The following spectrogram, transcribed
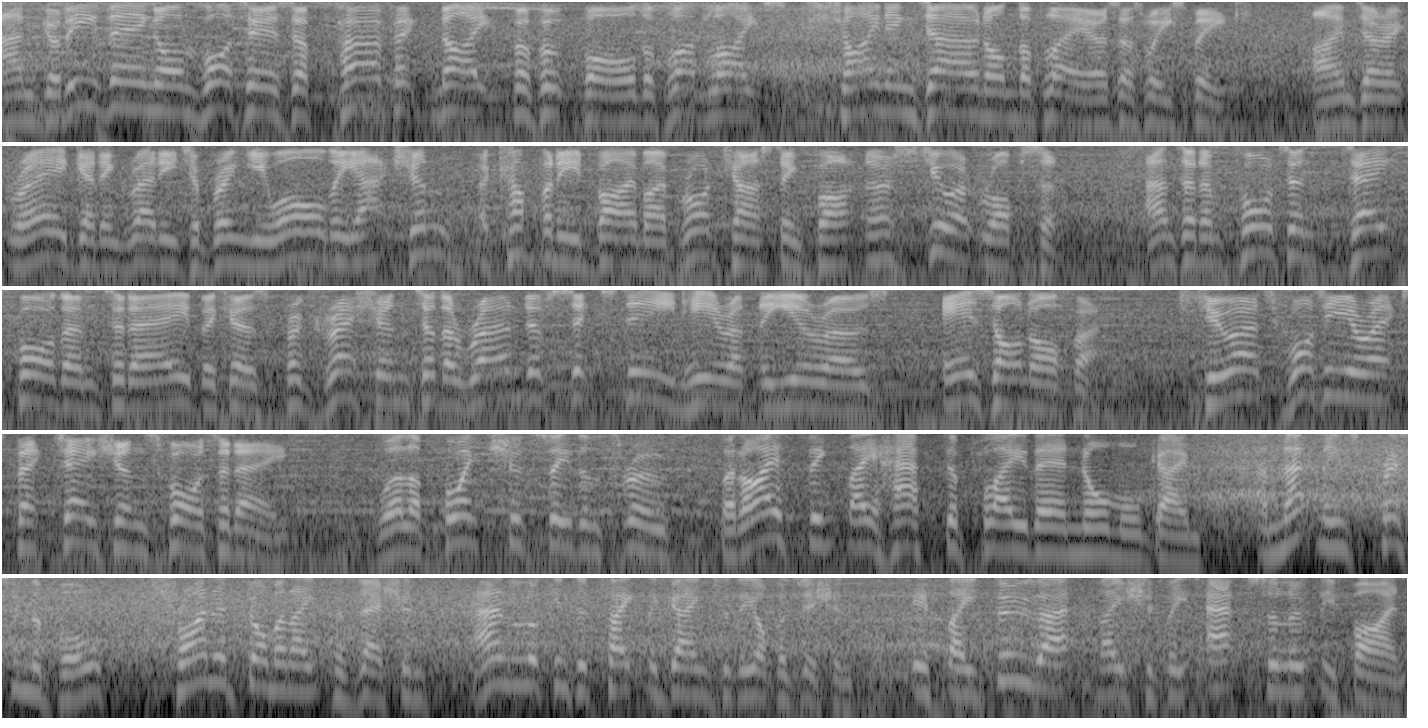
And good evening on what is a perfect night for football. The floodlights shining down on the players as we speak. I'm Derek Ray, getting ready to bring you all the action, accompanied by my broadcasting partner, Stuart Robson. And an important date for them today because progression to the round of 16 here at the Euros is on offer. Stuart, what are your expectations for today? Well, a point should see them through, but I think they have to play their normal game. And that means pressing the ball, trying to dominate possession, and looking to take the game to the opposition. If they do that, they should be absolutely fine.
